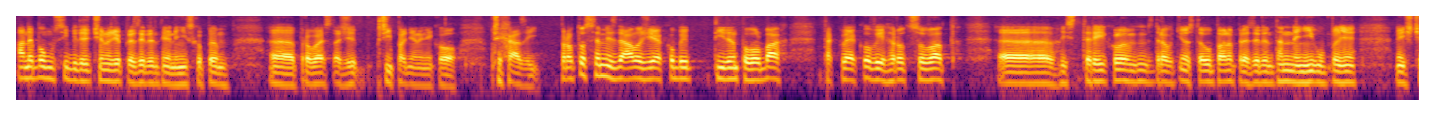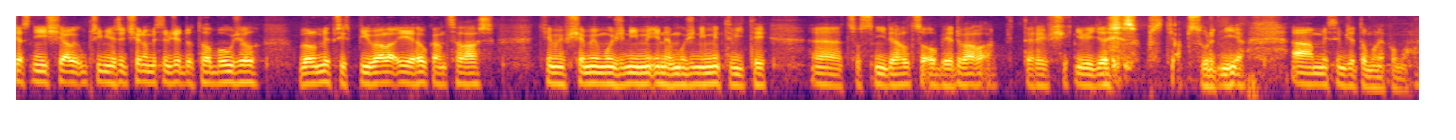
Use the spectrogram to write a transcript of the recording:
anebo musí být řečeno, že prezident je není schopen e, provést a že případně na někoho přicházejí. Proto se mi zdálo, že jakoby týden po volbách takhle jako vyhrocovat e, hysterii kolem zdravotního stavu pana prezidenta není úplně nejšťastnější, ale upřímně řečeno, myslím, že do toho bohužel velmi přispívala i jeho kancelář těmi všemi možnými i nemožnými tweety, co snídal, co obědval a které všichni viděli, že jsou prostě absurdní a, a myslím, že tomu nepomohlo.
